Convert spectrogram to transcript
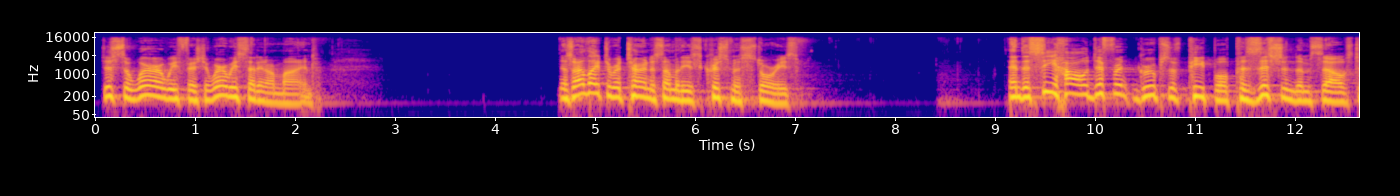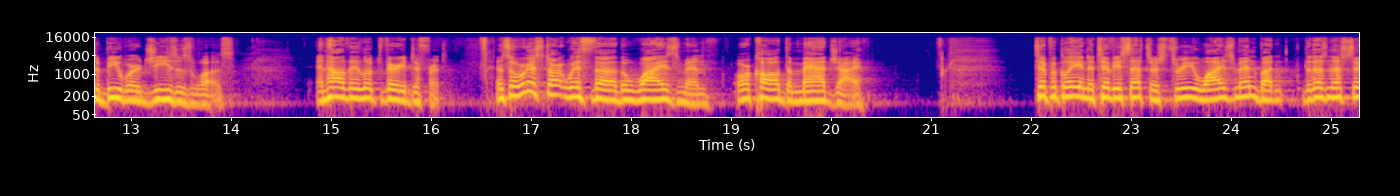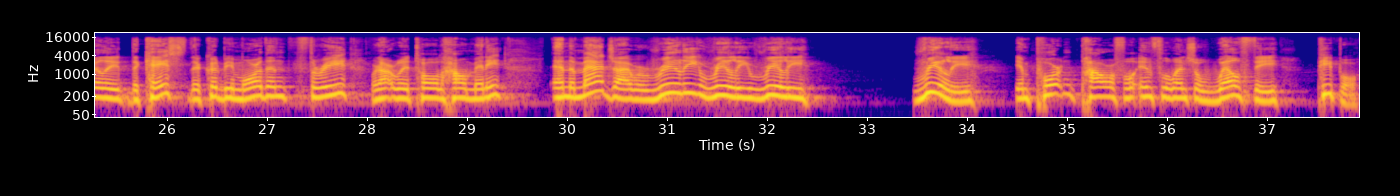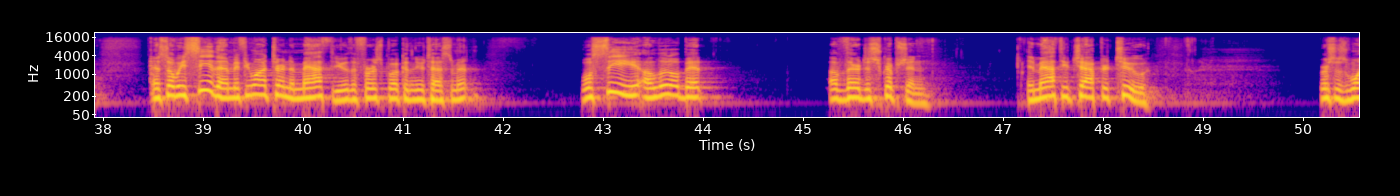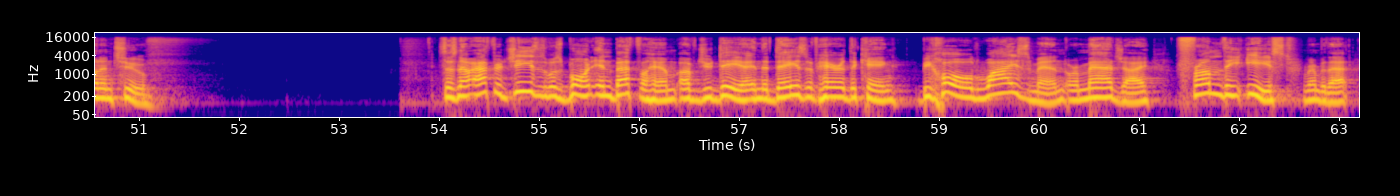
just so where are we fishing? Where are we setting our mind? And so I'd like to return to some of these Christmas stories and to see how different groups of people positioned themselves to be where Jesus was and how they looked very different. And so we're going to start with the, the wise men, or called the magi. Typically, in nativity sets, there's three wise men, but that doesn't necessarily the case. There could be more than three. We're not really told how many. And the magi were really, really, really, really important, powerful, influential, wealthy people. And so we see them, if you want to turn to Matthew, the first book of the New Testament, we'll see a little bit of their description. In Matthew chapter 2, verses 1 and 2. It says, Now after Jesus was born in Bethlehem of Judea in the days of Herod the king, behold, wise men, or magi, from the east, remember that,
